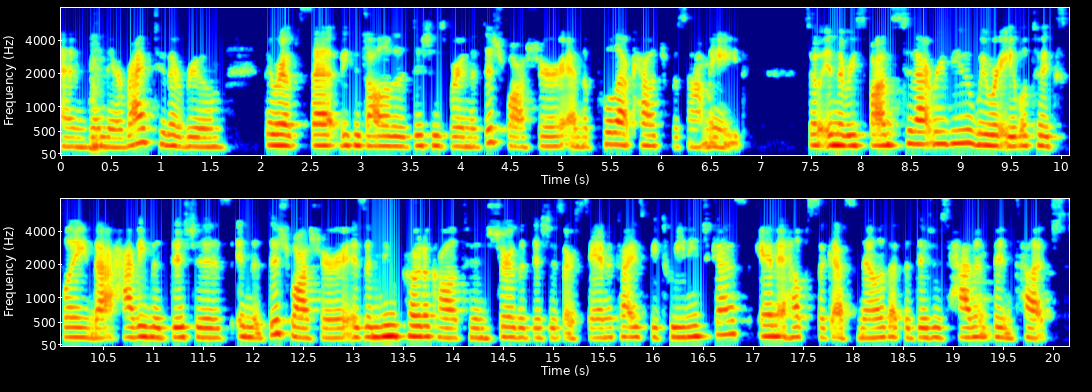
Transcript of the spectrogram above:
and when mm. they arrived to their room, they were upset because all of the dishes were in the dishwasher and the pull-out couch was not made. So, in the response to that review, we were able to explain that having the dishes in the dishwasher is a new protocol to ensure the dishes are sanitized between each guest, and it helps the guests know that the dishes haven't been touched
